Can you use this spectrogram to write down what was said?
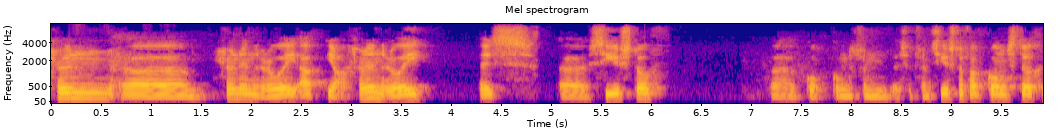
groen, uh groen en rooi. Uh, ja, groen en rooi is uh suurstof. Uh kom kom dit van is dit van suurstof afkomstig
